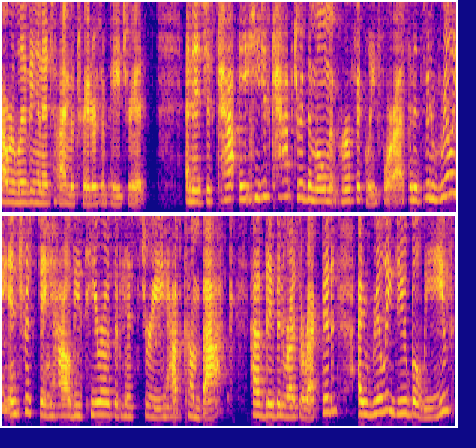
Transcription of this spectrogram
how we're living in a time of traitors and patriots and it just cap- he just captured the moment perfectly for us. And it's been really interesting how these heroes of history have come back. Have they been resurrected? I really do believe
